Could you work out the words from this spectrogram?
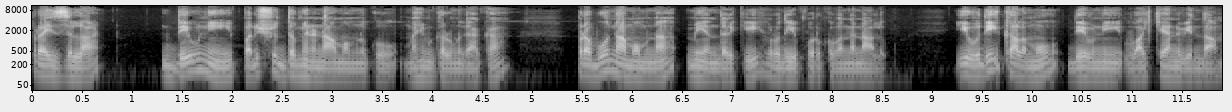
ప్రైజ్లా దేవుని పరిశుద్ధమైన నామమునకు మహిమ కలుగునుగాక ప్రభు నామమున మీ అందరికీ హృదయపూర్వక వందనాలు. ఈ ఉదయకాలము దేవుని వాక్యాన్ని విందాం.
